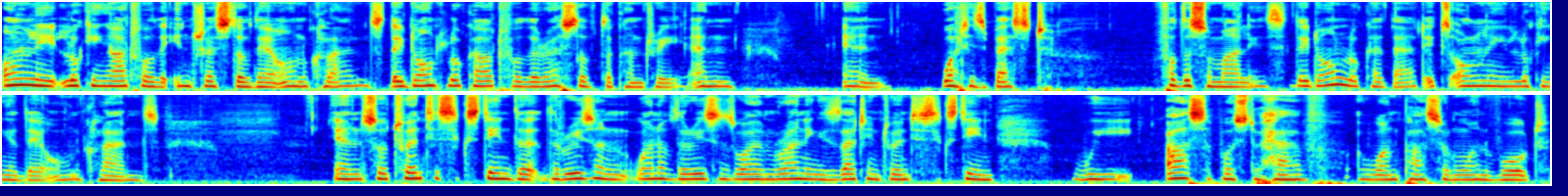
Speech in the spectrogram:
only looking out for the interest of their own clans. They don't look out for the rest of the country and and what is best for the Somalis. They don't look at that. It's only looking at their own clans. And so 2016, the, the reason, one of the reasons why I'm running is that in 2016, we are supposed to have a one person, one vote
